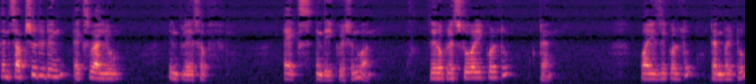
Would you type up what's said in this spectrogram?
then substituting x value in place of x in the equation 1 0 plus 2y equal to 10 y is equal to 10 by 2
